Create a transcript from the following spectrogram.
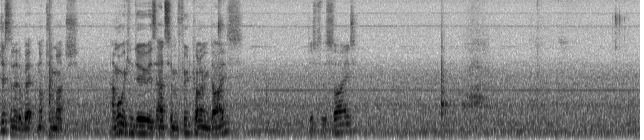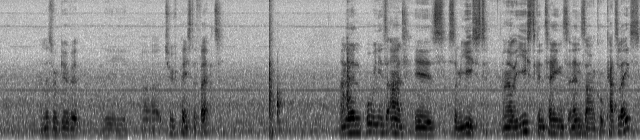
just a little bit, not too much. And what we can do is add some food colouring dyes just to the side. And this will give it the uh, toothpaste effect. And then what we need to add is some yeast. And now the yeast contains an enzyme called catalase,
